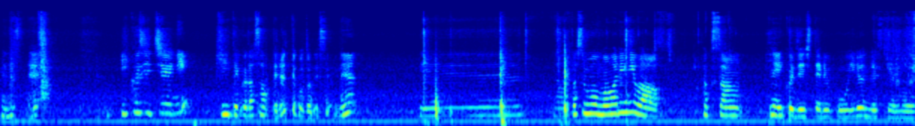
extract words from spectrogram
あれですね。育児中に聞いてくださってるってことですよね。へえー、私も周りにはたくさんね育児してる子いるんですけどやっ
